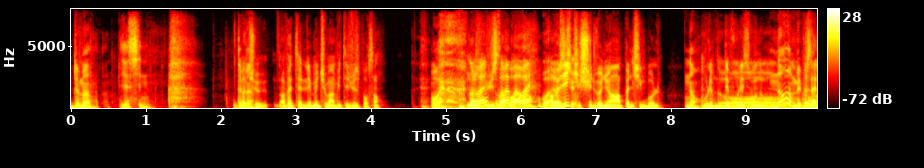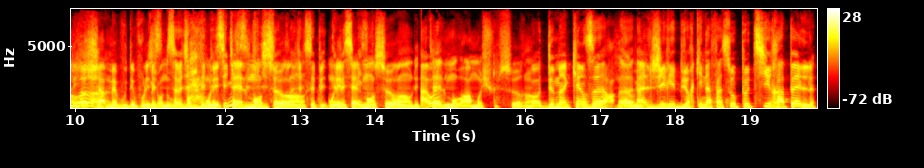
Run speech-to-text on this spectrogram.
demain, Yacine. Ah, Toi, Demain. tu- En fait, limite, tu m'as invité juste pour ça. Ouais. Non, je Ouais, veux juste ouais, savoir. bah ouais, En fait, logique. je, je suis devenu un punching ball. Non. Vous voulez vous défouler sur nous Non, mais Vous allez pourquoi jamais vous défouler Mais sur nous. ça veut dire que t'es on est si tellement ça. Ça serein. que On est tellement serein. On est Ah ouais tellement. Ah, moi, je suis serein. Bon, demain 15h, Bah oui. Algérie, Burkina Faso. Petit rappel,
